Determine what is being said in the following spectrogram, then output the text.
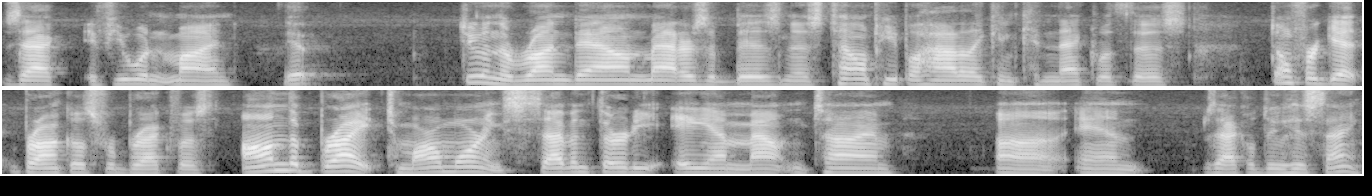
Zach, if you wouldn't mind. Yep. Doing the rundown, matters of business, telling people how they can connect with this. Don't forget Broncos for breakfast on the bright tomorrow morning, 7:30 a.m. Mountain Time. Uh, and Zach will do his thing.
